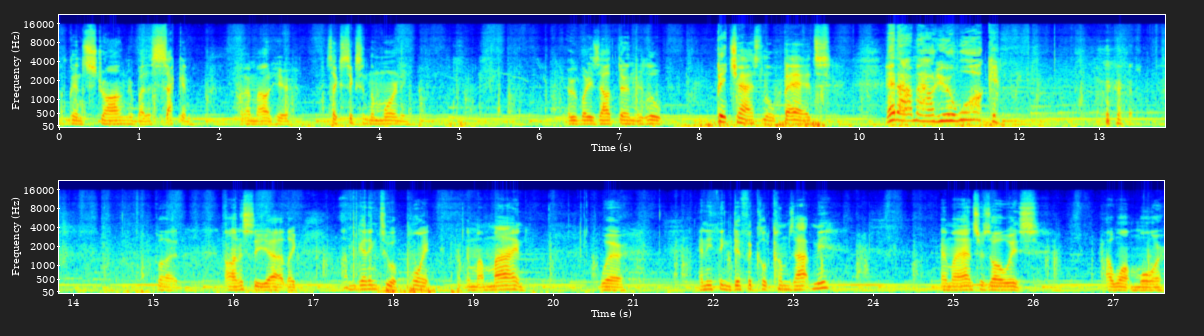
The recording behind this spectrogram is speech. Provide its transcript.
I'm getting stronger by the second that I'm out here. It's like six in the morning. Everybody's out there in their little bitch ass little beds. And I'm out here walking. but honestly, yeah, like I'm getting to a point in my mind where anything difficult comes at me, and my answer is always, I want more.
